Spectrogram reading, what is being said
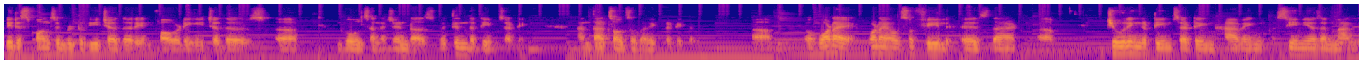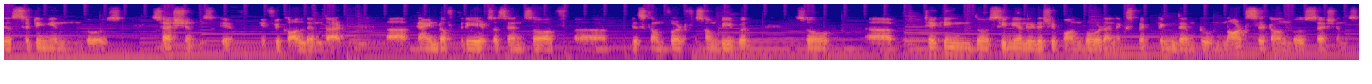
be responsible to each other in forwarding each other's uh, goals and agendas within the team setting. And that's also very critical. Uh, what i what i also feel is that uh, during a team setting having seniors and managers sitting in those sessions if if we call them that uh, kind of creates a sense of uh, discomfort for some people. So uh, taking those senior leadership on board and expecting them to not sit on those sessions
